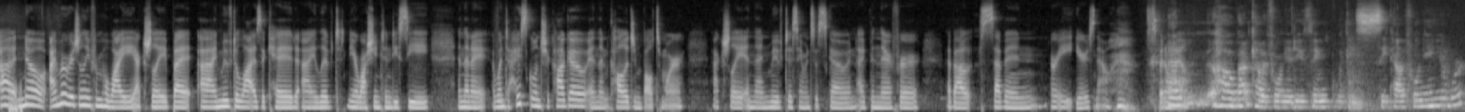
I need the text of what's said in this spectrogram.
Uh, no, I'm originally from Hawaii, actually, but uh, I moved a lot as a kid. I lived near Washington, D.C., and then I, I went to high school in Chicago and then college in Baltimore, actually, and then moved to San Francisco, and I've been there for about seven or eight years now. it's been a while. How about California? Do you think we can see California in your work?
